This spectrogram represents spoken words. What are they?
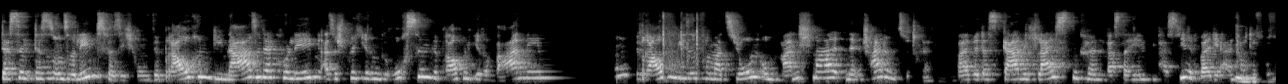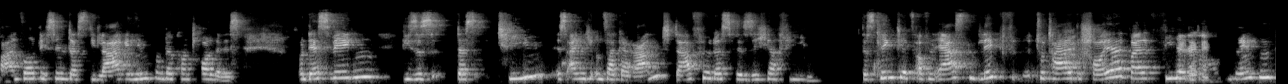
das, sind, das ist unsere Lebensversicherung. Wir brauchen die Nase der Kollegen, also sprich ihren Geruchssinn, wir brauchen ihre Wahrnehmung, wir brauchen diese Informationen, um manchmal eine Entscheidung zu treffen, weil wir das gar nicht leisten können, was da hinten passiert, weil die einfach mhm. dafür verantwortlich sind, dass die Lage hinten unter Kontrolle ist. Und deswegen, dieses, das Team ist eigentlich unser Garant dafür, dass wir sicher fliegen. Das klingt jetzt auf den ersten Blick total bescheuert, weil viele denken,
